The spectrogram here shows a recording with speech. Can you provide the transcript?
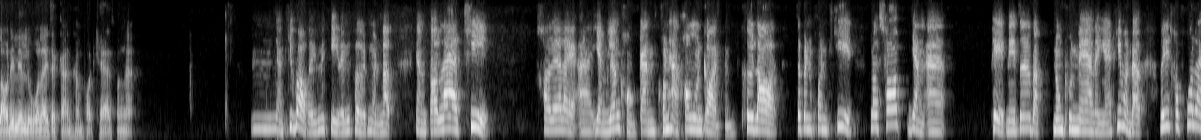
เราได้เรียนรู้อะไรจากการทำพอดแคสต์บ้างอะ อืมอย่างที่บอกไปเมื่อกี้เลยพี่เฟิร์สเหมือนแบบ อย่างตอนแรกที่เขาเรียกอะไรอะอย่างเรื่องของการค้นหาข้อมูลก่อน คือเราจะเป็นคนที่เราชอบอย่างอะเพจ nature แบบลงทุนแมนอะไรเงี้ย ที่เหมือนแบบเฮ้ยเขาพูดอะไร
